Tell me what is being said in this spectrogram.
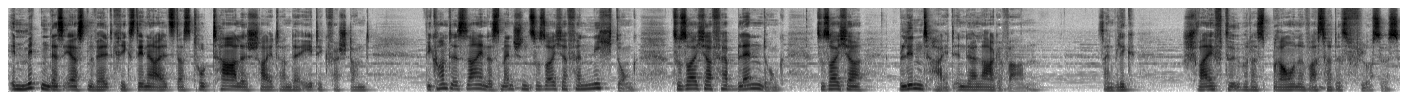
inmitten des Ersten Weltkriegs, den er als das totale Scheitern der Ethik verstand. Wie konnte es sein, dass Menschen zu solcher Vernichtung, zu solcher Verblendung, zu solcher Blindheit in der Lage waren? Sein Blick schweifte über das braune Wasser des Flusses,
